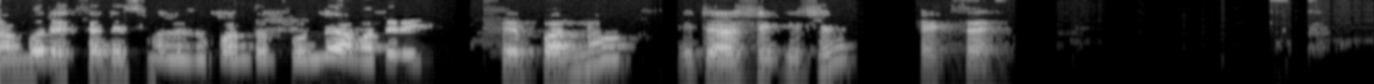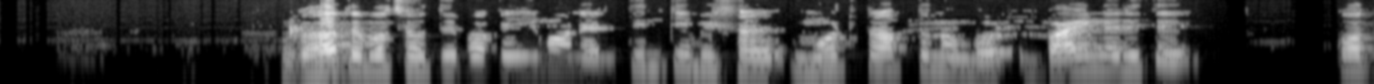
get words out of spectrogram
নম্বর হেক্সাডেসিমালে রূপান্তর করলে আমাদের এই তেপ্পান্ন, এটা আসে কিসে? হেক্সায় ঘতে বলছে উদ্দীপক ইমনের তিনটি বিষয়ে মোট প্রাপ্ত নম্বর বাইনারিতে কত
